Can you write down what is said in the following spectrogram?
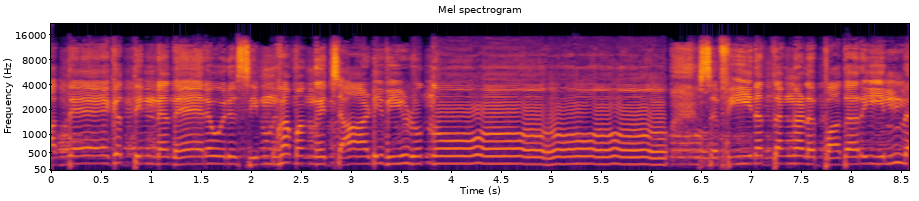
അദ്ദേഹത്തിന്റെ നേരെ ഒരു സിംഹം അങ്ങ് ചാടി വീഴുന്നു. സഫീന സഫീനത്തങ്ങൾ പതറിയില്ല.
